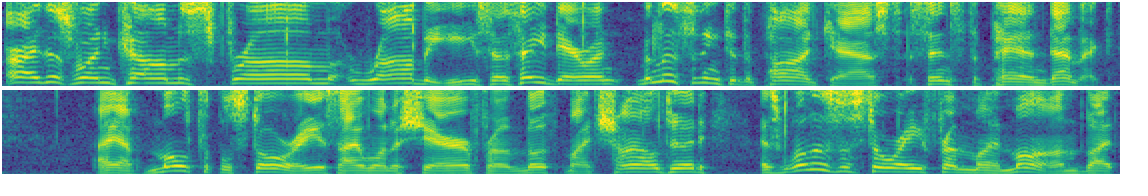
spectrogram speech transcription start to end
All right, this one comes from Robbie. He says, Hey Darren, been listening to the podcast since the pandemic. I have multiple stories I want to share from both my childhood as well as a story from my mom, but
